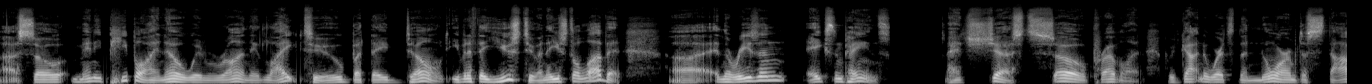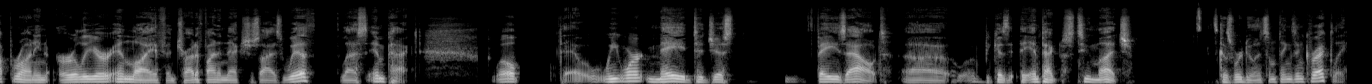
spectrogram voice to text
Uh, so many people I know would run, they'd like to, but they don't, even if they used to, and they used to love it. Uh, and the reason aches and pains. It's just so prevalent. We've gotten to where it's the norm to stop running earlier in life and try to find an exercise with less impact. Well, we weren't made to just phase out uh, because the impact was too much. It's because we're doing some things incorrectly.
